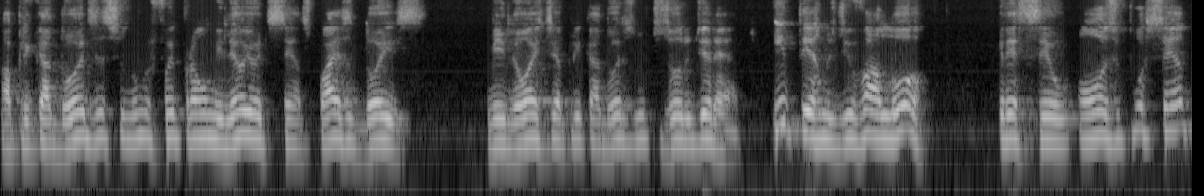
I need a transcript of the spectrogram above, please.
aplicadores, esse número foi para 1 milhão e 800, quase 2 milhões de aplicadores no Tesouro Direto. Em termos de valor, cresceu 11%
